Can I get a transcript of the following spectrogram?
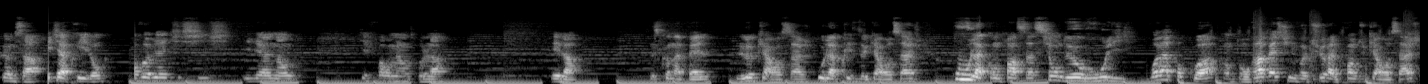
comme ça et qui a pris donc. On voit bien qu'ici, il y a un angle qui est formé entre là et là. C'est ce qu'on appelle le carrossage ou la prise de carrossage ou la compensation de roulis. Voilà pourquoi, quand on rabaisse une voiture, elle prend du carrossage,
